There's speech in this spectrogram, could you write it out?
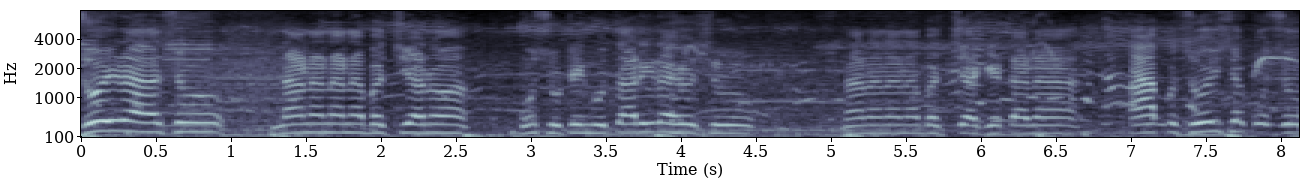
જોઈ રહ્યા છો. નાના નાના બચ્ચાનો હું શૂટિંગ ઉતારી રહ્યો છું. નાના નાના બચ્ચા ઘેટાના આપ જોઈ શકો છો.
